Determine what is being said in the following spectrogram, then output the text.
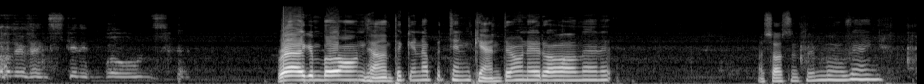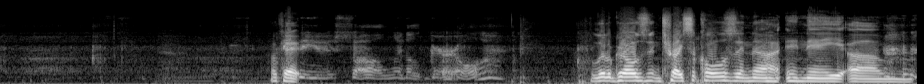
other than skin and bones. Rag and bone, I'm picking up a tin can, throwing it all in it. I saw something moving. Okay, Maybe you saw a little girl. little girls in tricycles in uh, in a um.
